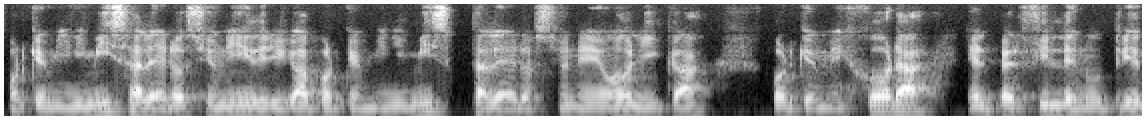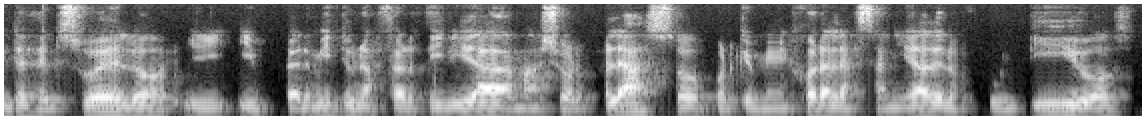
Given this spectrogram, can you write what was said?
porque minimiza la erosión hídrica, porque minimiza la erosión eólica, porque mejora el perfil de nutrientes del suelo y, permite una fertilidad a mayor plazo, porque mejora la sanidad de los cultivos,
